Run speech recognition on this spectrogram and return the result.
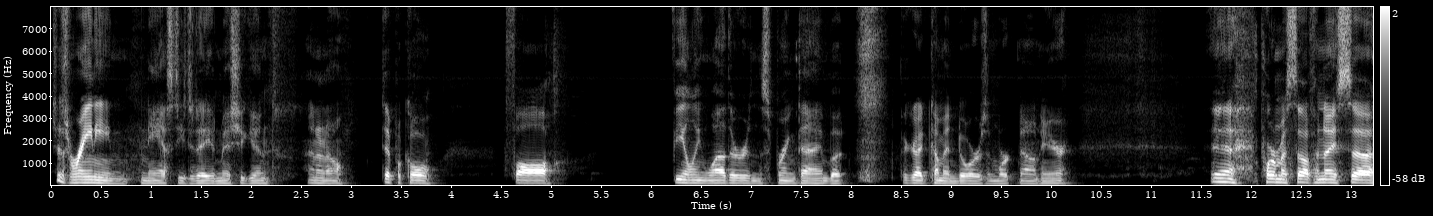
just raining nasty today in Michigan. I don't know, typical fall feeling weather in the springtime, but figured I'd come indoors and work down here. Yeah, pour myself a nice uh,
